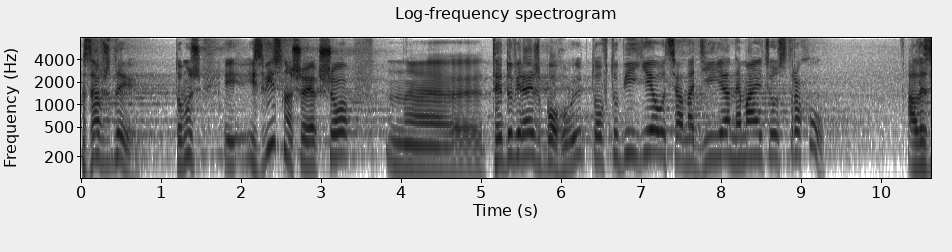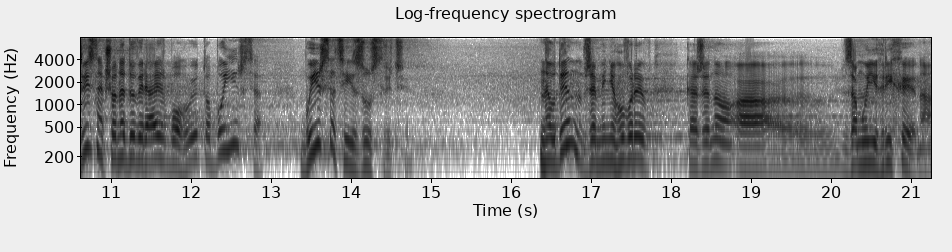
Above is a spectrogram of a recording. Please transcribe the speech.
Завжди. Тому ж, і, і звісно, що якщо е, ти довіряєш Богові, то в тобі є оця надія, немає цього страху. Але, звісно, якщо не довіряєш Богові, то боїшся. Боїшся цієї зустрічі. Не один вже мені говорив, каже, ну, а за мої гріхи. На.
